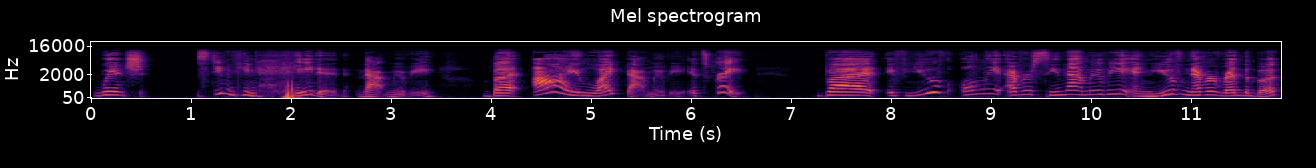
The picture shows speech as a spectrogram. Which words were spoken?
which Stephen King hated that movie, but I like that movie. It's great. But if you've only ever seen that movie and you've never read the book,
